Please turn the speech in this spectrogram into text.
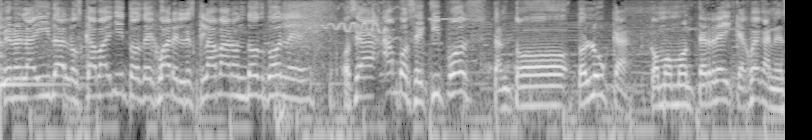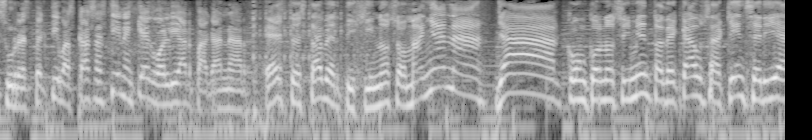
Pero en la ida, los caballitos de Juárez les clavaron dos goles. O sea, ambos equipos, tanto Toluca como Monterrey, que juegan en sus respectivas casas, tienen que golear para ganar. Esto está vertiginoso. Mañana, ya con conocimiento de causa, ¿quién sería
